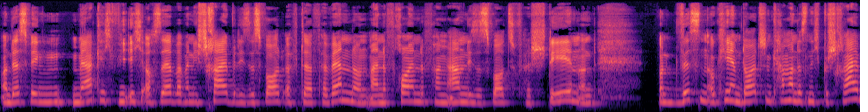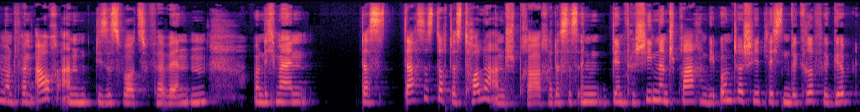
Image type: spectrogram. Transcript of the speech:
Und deswegen merke ich, wie ich auch selber, wenn ich schreibe, dieses Wort öfter verwende und meine Freunde fangen an, dieses Wort zu verstehen und, und wissen, okay, im Deutschen kann man das nicht beschreiben und fangen auch an, dieses Wort zu verwenden. Und ich meine, das das ist doch das Tolle an Sprache, dass es in den verschiedenen Sprachen die unterschiedlichsten Begriffe gibt.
